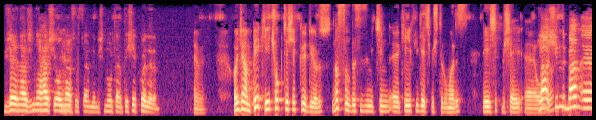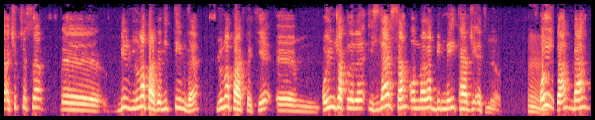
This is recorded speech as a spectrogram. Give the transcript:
güzel enerjinle her şeyi oynarsın sen demiş. Nurten teşekkür ederim. Evet. Hocam peki çok teşekkür ediyoruz. Nasıldı sizin için? E, keyifli geçmiştir umarız. Değişik bir şey e, oldu. Ya şimdi ben e, açıkçası e, bir Luna Park'a gittiğimde Luna Park'taki e, oyuncakları izlersem onlara binmeyi tercih etmiyorum. Hmm. O yüzden ben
